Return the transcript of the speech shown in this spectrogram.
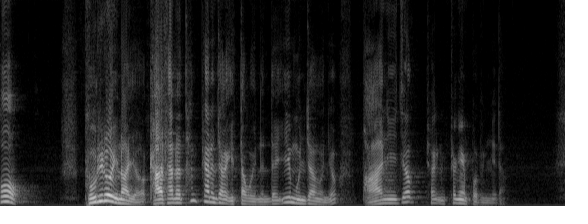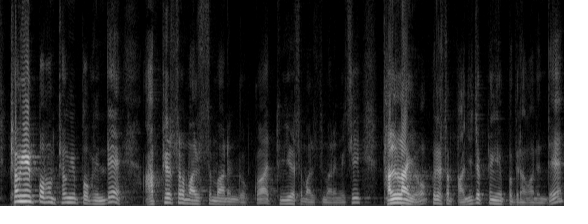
혹 불의로 인하여 가사는 탕폐하는 자가 있다고 했는데 이 문장은요 반의적 평행법입니다. 평행법은 평행법인데 앞에서 말씀하는 것과 뒤에서 말씀하는 것이 달라요. 그래서 반의적 평행법이라고 하는데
